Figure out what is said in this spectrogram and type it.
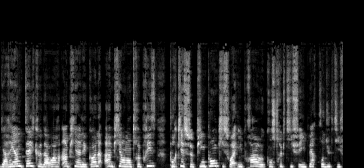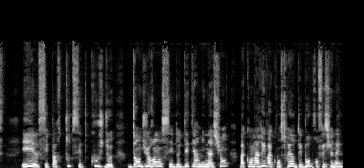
il y a rien de tel que d'avoir un pied à l'école, un pied en entreprise pour qu'il y ait ce ping-pong qui soit hyper euh, constructif et hyper productif. Et euh, c'est par toute cette couche de d'endurance et de détermination bah, qu'on arrive à construire des beaux professionnels.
